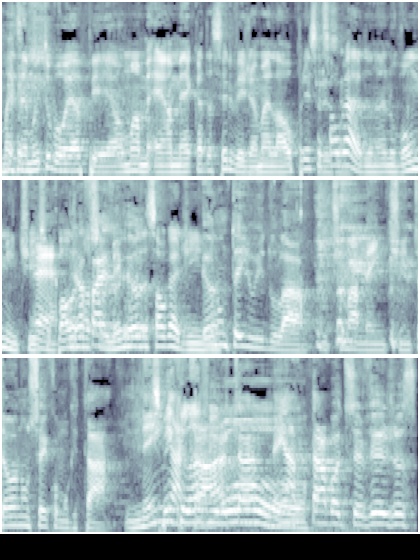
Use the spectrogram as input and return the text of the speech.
Mas é muito bom, é a P. É, uma, é a meca da cerveja, mas lá o preço é salgado, né? Não vamos mentir. É, São Paulo é nosso faz- amigo, eu- é salgadinho. Eu né? não tenho ido lá ultimamente, então eu não sei como que tá. Nem a carta, virou- nem a tábua de cervejas,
